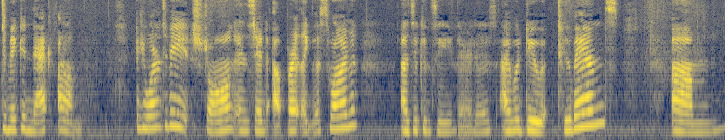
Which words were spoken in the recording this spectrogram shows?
to make a neck. Um, if you want it to be strong and stand upright like this one, as you can see, there it is. I would do two bands, um,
